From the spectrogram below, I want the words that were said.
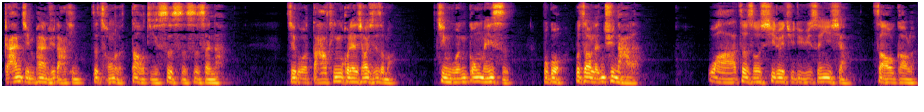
赶紧派人去打听这重耳到底是死是生啊！结果打听回来的消息是什么？晋文公没死，不过不知道人去哪了。哇！这时候细瑞局的余声一响：糟糕了，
